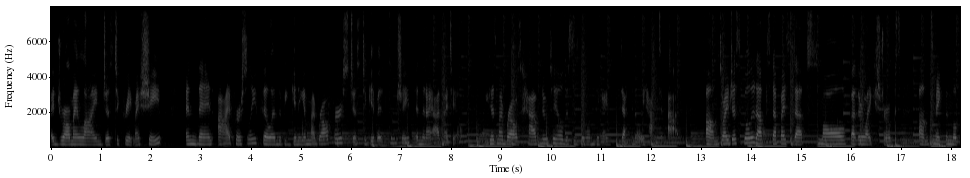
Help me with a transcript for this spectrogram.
I draw my line just to create my shape and then I personally fill in the beginning of my brow first just to give it some shape and then I add my tail. Because my brows have no tail, this is the one thing I definitely have to add. Um, so I just build it up step by step, small feather-like strokes um, to make them look,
